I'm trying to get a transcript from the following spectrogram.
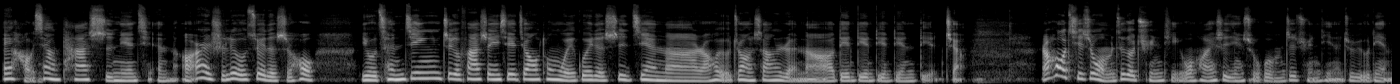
哎，好像他十年前啊，二十六岁的时候，有曾经这个发生一些交通违规的事件呐，然后有撞伤人啊，点点点点点这样。然后其实我们这个群体，我黄医师已经说过，我们这群体呢就有点，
